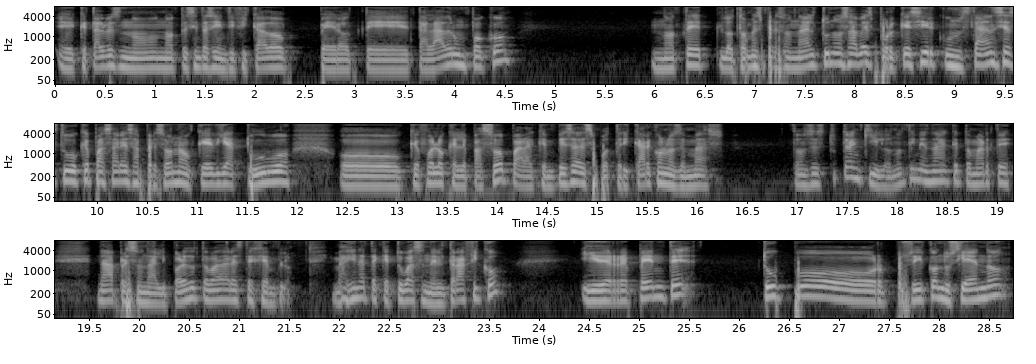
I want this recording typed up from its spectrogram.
eh, que tal vez no, no te sientas identificado, pero te taladra un poco, no te lo tomes personal. Tú no sabes por qué circunstancias tuvo que pasar esa persona o qué día tuvo o qué fue lo que le pasó para que empiece a despotricar con los demás. Entonces tú tranquilo, no tienes nada que tomarte nada personal y por eso te voy a dar este ejemplo. Imagínate que tú vas en el tráfico y de repente tú por pues, ir conduciendo,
